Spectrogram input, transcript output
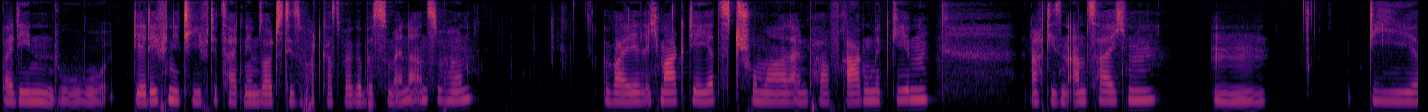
bei denen du dir definitiv die Zeit nehmen solltest, diese Podcast-Folge bis zum Ende anzuhören weil ich mag dir jetzt schon mal ein paar Fragen mitgeben nach diesen Anzeichen, mm, die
